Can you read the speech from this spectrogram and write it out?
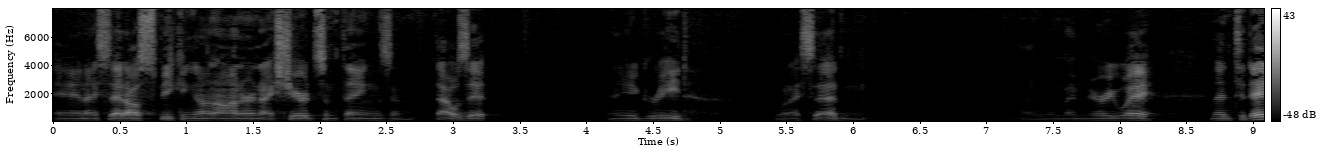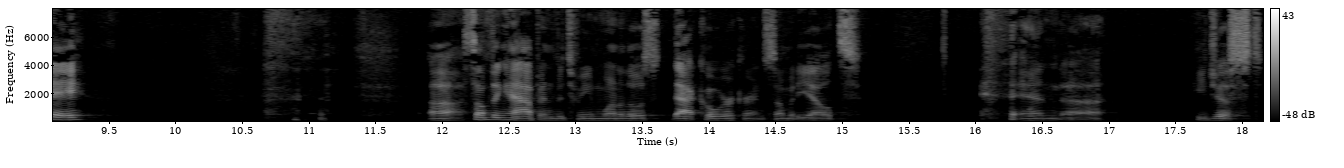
And I said I was speaking on honor, and I shared some things, and that was it. And he agreed what I said, and I went my merry way. And then today, uh, something happened between one of those that coworker and somebody else, and uh, he just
